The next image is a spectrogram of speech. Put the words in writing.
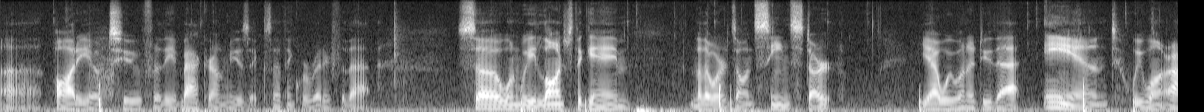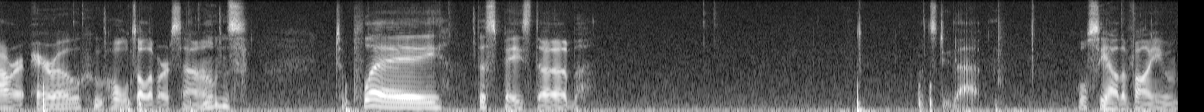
uh, audio too for the background music So I think we're ready for that. So when we launch the game, In other words, on scene start, yeah, we want to do that. And we want our arrow, who holds all of our sounds, to play the space dub. Let's do that. We'll see how the volume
